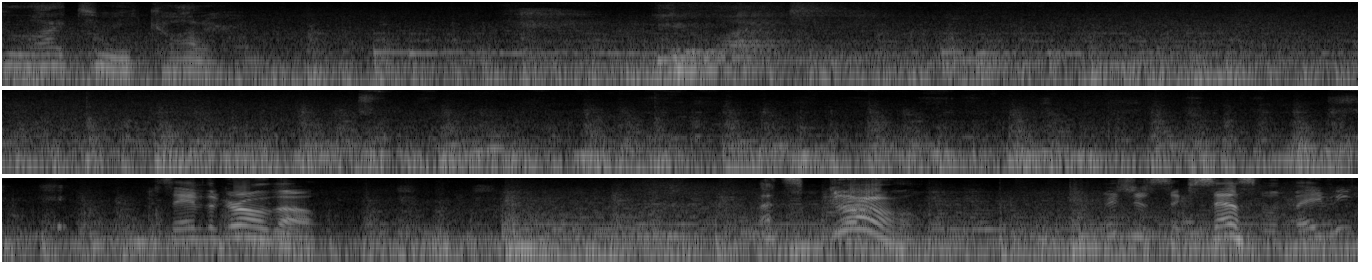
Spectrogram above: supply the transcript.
You lied to me, Connor. You lied to me. You saved the girl though. Let's go. Mission successful, baby.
